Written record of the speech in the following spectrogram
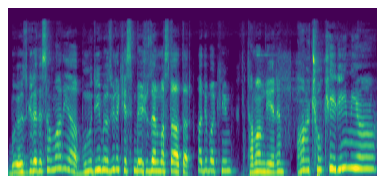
bu Özgür'e desem var ya bunu diyeyim Özgür'e kesin 500 elmas daha atar. Hadi bakayım. Tamam diyelim. Abi çok iyi değil mi ya?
